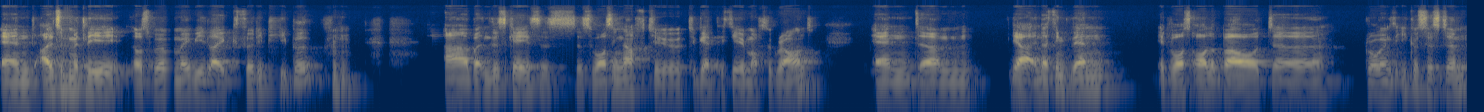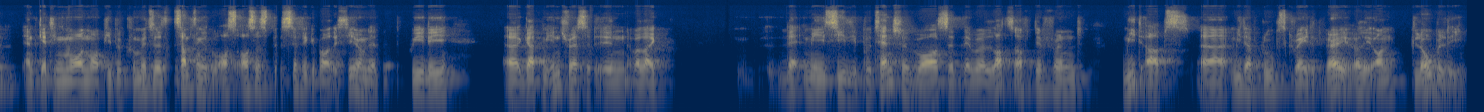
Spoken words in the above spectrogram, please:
And ultimately, those were maybe like 30 people. uh, but in this case, this, this was enough to, to get Ethereum off the ground. And um, yeah, and I think then it was all about uh, growing the ecosystem and getting more and more people committed. Something that was also specific about Ethereum that really uh, got me interested in, or like let me see the potential was that there were lots of different meetups, uh, meetup groups created very early on globally,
